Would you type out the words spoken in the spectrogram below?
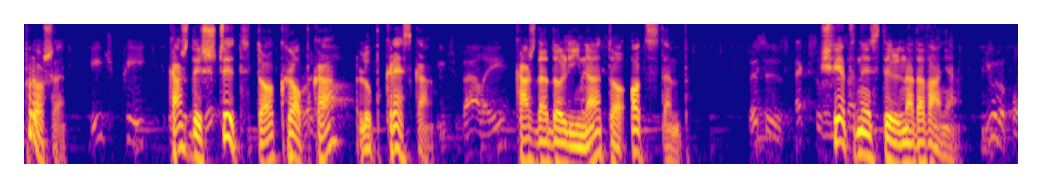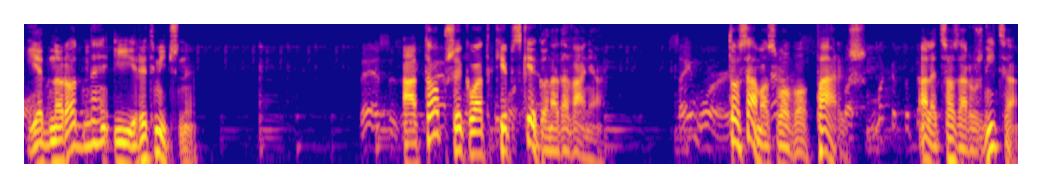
Proszę. Każdy szczyt to kropka lub kreska. Każda dolina to odstęp. Świetny styl nadawania. Jednorodny i rytmiczny. A to przykład kiepskiego nadawania. To samo słowo Paryż. Ale co za różnica?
